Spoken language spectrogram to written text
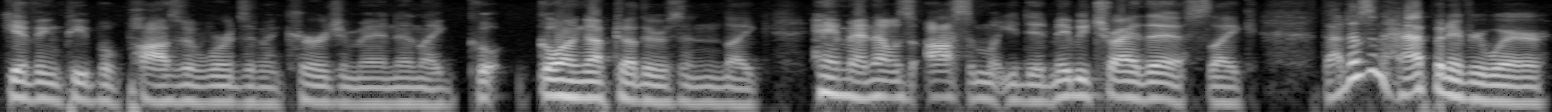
giving people positive words of encouragement and like go- going up to others and like hey man that was awesome what you did. Maybe try this. Like that doesn't happen everywhere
